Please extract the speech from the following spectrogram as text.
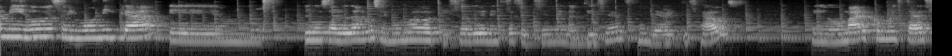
amigos, soy Mónica. Eh, los saludamos en un nuevo episodio en esta sección de noticias en The Artist House. Eh, Omar, ¿cómo estás?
